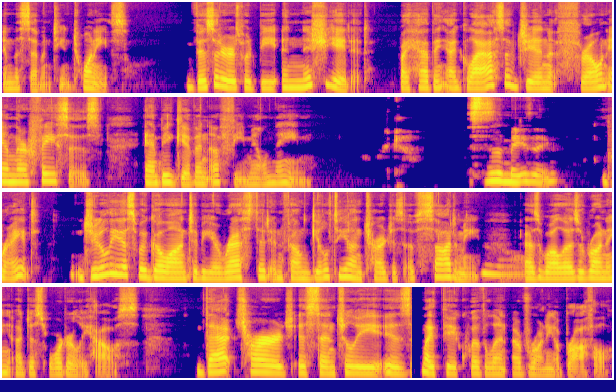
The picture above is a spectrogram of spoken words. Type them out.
in the 1720s. Visitors would be initiated by having a glass of gin thrown in their faces and be given a female name. Oh my god. This is amazing. Right? Julius would go on to be arrested and found guilty on charges of sodomy, as well as running a disorderly house. That charge essentially is like the equivalent of running a brothel.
